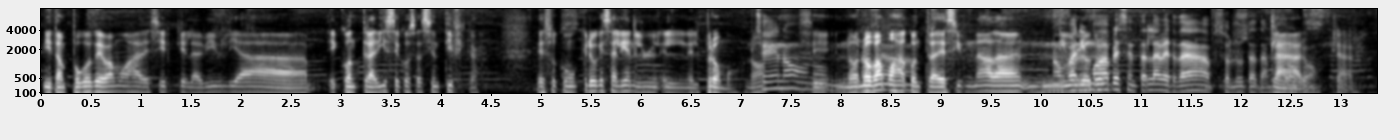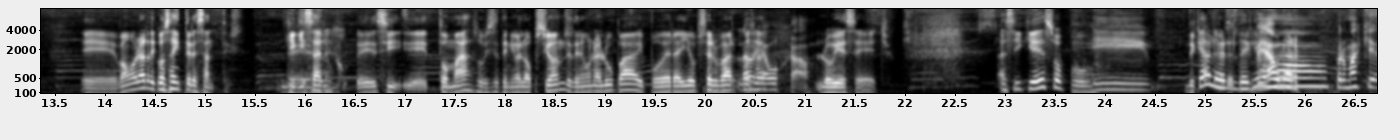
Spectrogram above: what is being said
Y tampoco te vamos a decir que la Biblia eh, contradice cosas científicas. Eso como creo que salía en el, en el promo, ¿no? Sí, no, Sí, no, no, o no vamos sea, a contradecir nada. No venimos otro. a presentar la verdad absoluta tampoco. Claro, claro. Eh, vamos a hablar de cosas interesantes. Que quizás eh, si eh, Tomás hubiese tenido la opción de tener una lupa y poder ahí observar Lo cosas, buscado. lo hubiese hecho. Así que eso, pues. Y ¿De qué hablar? ¿De qué vamos a hablar? veamos, pero más que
